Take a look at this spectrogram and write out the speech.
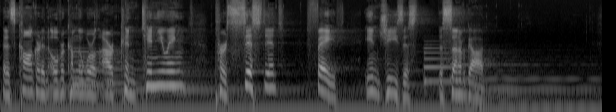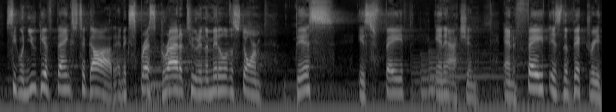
that has conquered and overcome the world. Our continuing, persistent faith in Jesus, the Son of God. See, when you give thanks to God and express gratitude in the middle of the storm, this is faith in action. And faith is the victory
